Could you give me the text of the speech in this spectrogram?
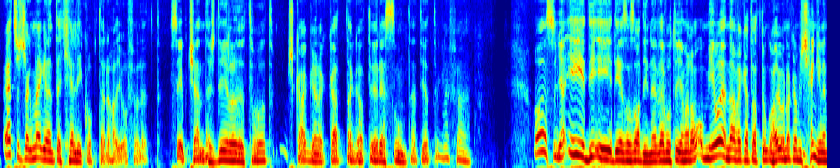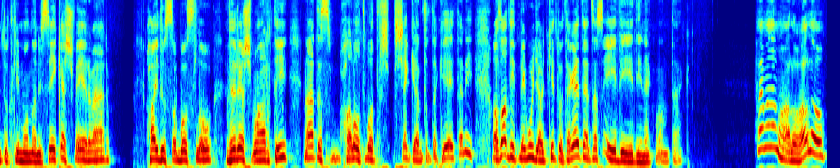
Egyszer csak megjelent egy helikopter a hajó fölött. Szép csendes délelőtt volt, Skagerek, Kattaga, Töreszunt, tehát jöttünk lefelé. Azt mondja, Édi, Édi, ez az Adi neve volt, ugye már mi olyan neveket adtunk a hajónak, amit senki nem tud kimondani. Székesférvár, Hajduszoboszló, Vörös Marti, na hát ez halott volt, senki nem tudta kiejteni. Az Adit még úgy, ahogy ki tudták ejteni, az Édi Édinek mondták. Hát mondom, halló, halló,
